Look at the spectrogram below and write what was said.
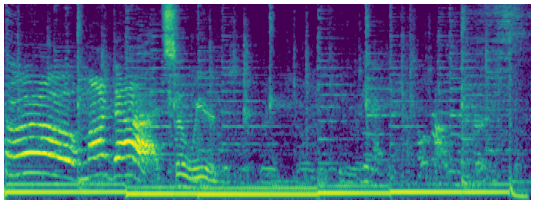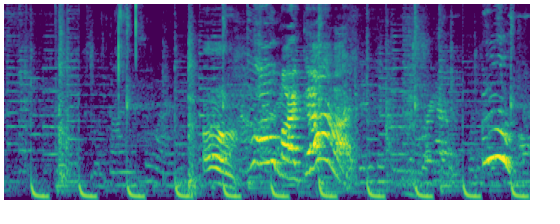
Oh my god! It's so weird. Oh, oh my god! Ooh.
